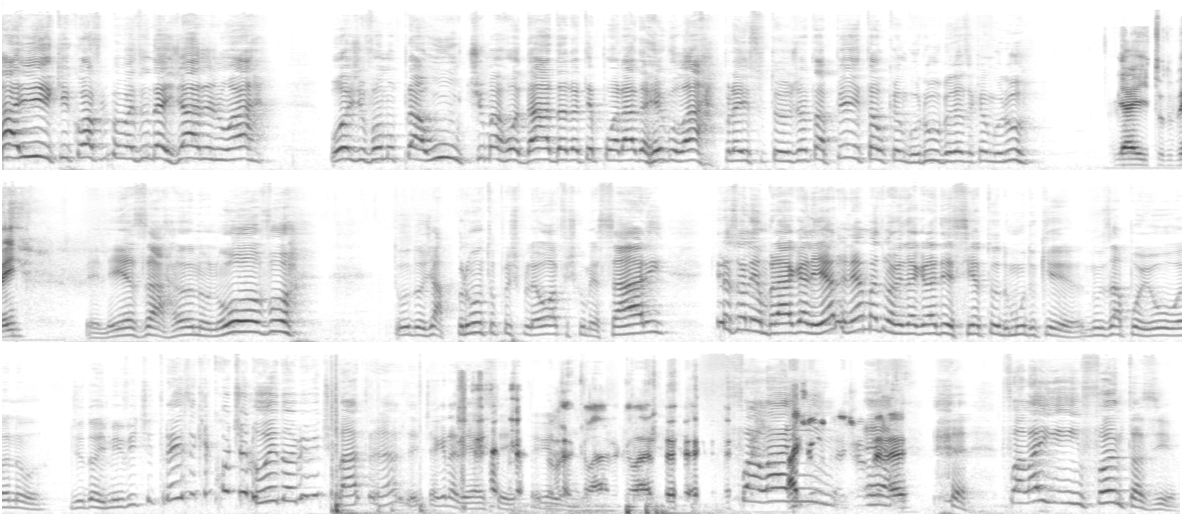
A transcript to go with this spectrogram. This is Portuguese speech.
Tá aí, que cofre para mais um 10 Jardas no ar. Hoje vamos para a última rodada da temporada regular. Para isso, tô o JP e tá o Canguru, beleza, Canguru? E aí, tudo bem? Beleza, ano novo. Tudo já pronto para os playoffs começarem. Queria só lembrar a galera, né? Mais uma vez agradecer a todo mundo que nos apoiou o ano de 2023 e que continue em 2024, né? A gente agradece aí. claro, claro. Falar Ajuda, em. ajuda, é, né? falar em, em fantasy.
